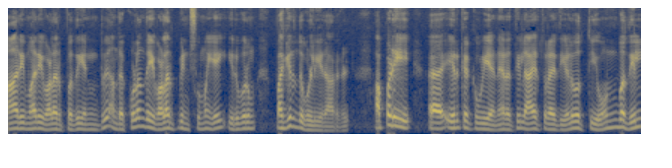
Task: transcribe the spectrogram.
மாறி மாறி வளர்ப்பது என்று அந்த குழந்தை வளர்ப்பின் சுமையை இருவரும் பகிர்ந்து கொள்கிறார்கள். அப்படி இருக்கக்கூடிய நேரத்தில் ஆயிரத்தி தொள்ளாயிரத்தி எழுபத்தி ஒன்பதில்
